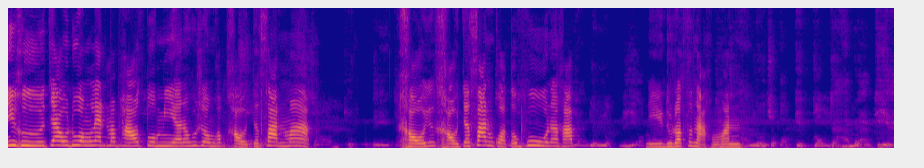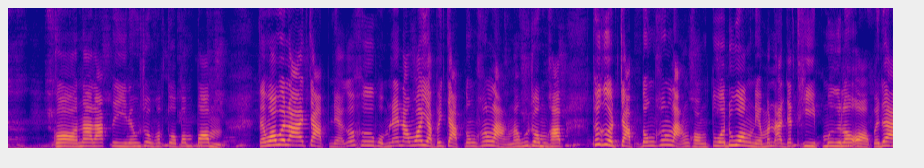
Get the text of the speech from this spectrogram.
นี่คือเจ้าดวงแรดมะพร้าวตัวเมียนะผู้ชมครับ เขาจะสั้นมาก เขาเขาจะสั้นกว่าตัวผู้นะครับ นี่ดูลักษณะของมัน ก็น่ารักดีนะผู้ชมครับตัวป้อมๆ แต่ว่าเวลาจับเนี่ยก็คือผมแนะนำว่าอย่าไปจับตรงข้างหลังนะผู้ชมครับ ถ้าเกิดจับตรงข้างหลังของตัวด้วงเนี่ยมันอาจจะถีบมือเราออกไปได้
